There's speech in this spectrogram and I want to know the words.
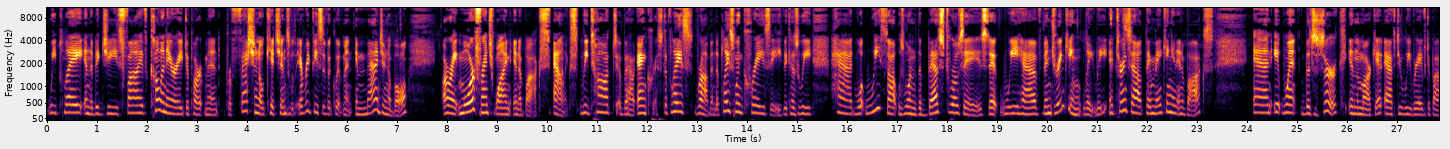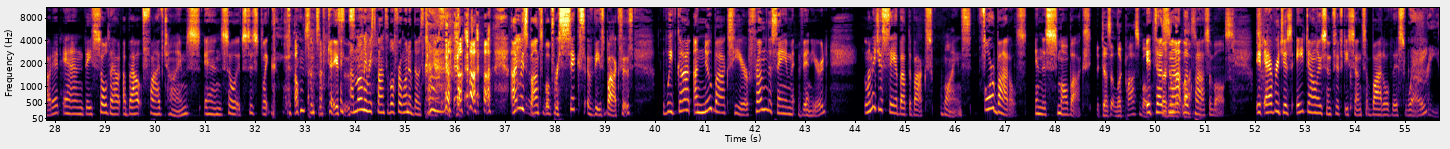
We play in the Big G's five culinary department professional kitchens with every piece of equipment imaginable. All right, more French wine in a box. Alex, we talked about, and the place, Robyn, the place went crazy because we had what we thought was one of the best rosés that we have been drinking lately. It turns out they're making it in a box. And it went berserk in the market after we raved about it, and they sold out about five times. And so it's just like thousands of cases. I'm only responsible for one of those times. I'm responsible for six of these boxes. We've got a new box here from the same vineyard. Let me just say about the box wines. Four bottles in this small box. It doesn't look possible. It does Doesn't not look look possible. It averages $8.50 a bottle this way.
